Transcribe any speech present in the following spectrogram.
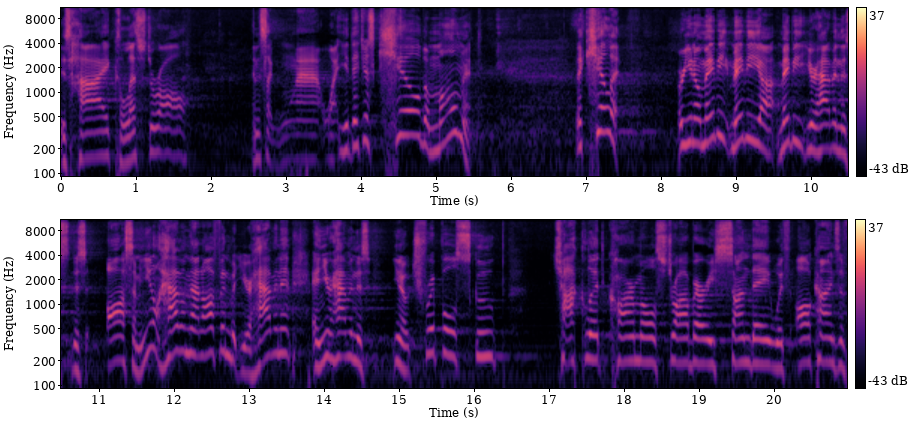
is high cholesterol. And it's like, wow, wow. They just kill the moment. They kill it. Or, you know, maybe, maybe, uh, maybe you're having this, this awesome, you don't have them that often, but you're having it, and you're having this, you know, triple scoop chocolate, caramel, strawberry sundae with all kinds of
